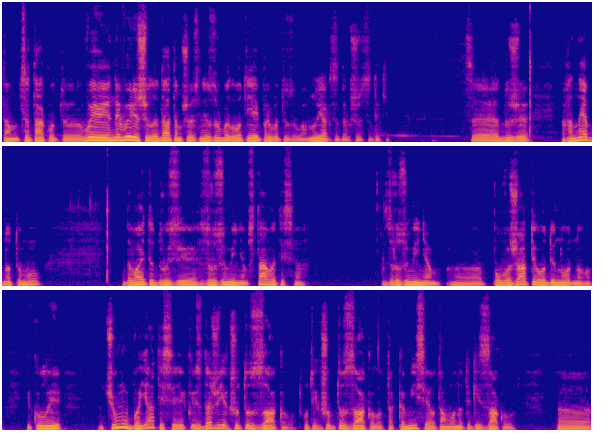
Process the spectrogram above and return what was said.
Там це так, от е, ви не вирішили, да, там щось не зробили, от я і приватизував. Ну як це так? Що це таке? Це дуже ганебно, тому давайте, друзі, з розумінням ставитися, з розумінням е, поважати один одного. І коли чому боятися якийсь, навіть якщо то заколот, от якщо б то заколот, та комісія, там воно такий заколот. Е,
